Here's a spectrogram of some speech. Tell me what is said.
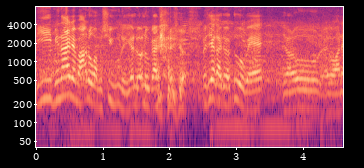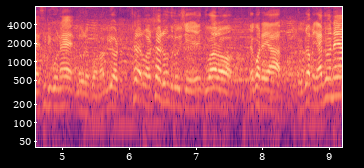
ဒီမင်းသားတွေမှာအဲ့လိုကမရှိဘူးလေရက်လိုအဲ့လိုကိုင်းတာပြီးတော့မရှိတဲ့အခါကျတော့သူ့ကိုပဲကျွန်တော်တို့ဟိုဟာနဲ့စီလီကွန်နဲ့လုပ်တယ်ပေါ့နော်။ပြီးတော့ထက်ထက်တုံးသလိုရှိရင်သူကတော့ရက်ွက်တဲ့ကဘယ်ပြောမလဲရာဇဝင်နဲ့က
